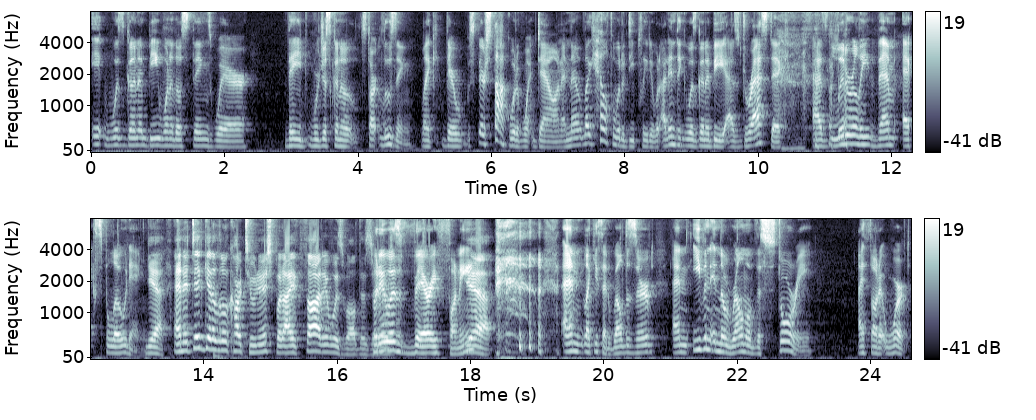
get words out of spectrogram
it was gonna be one of those things where they were just gonna start losing. Like their their stock would have went down and their like health would have depleted. What I didn't think it was gonna be as drastic as literally them exploding. Yeah, and it did get a little cartoonish, but I thought it was well deserved. But it was very funny. Yeah. and like you said, well deserved. And even in the realm of the story, I thought it worked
